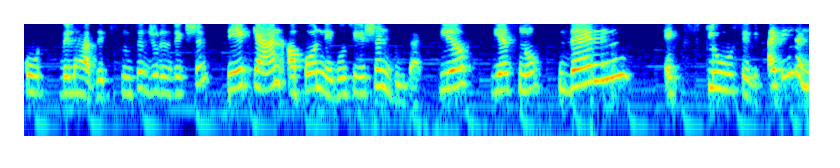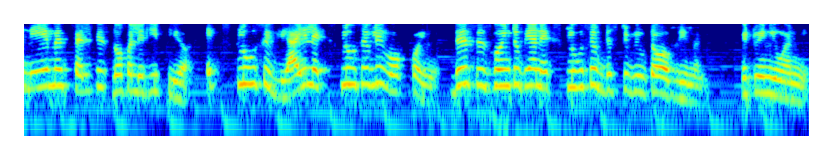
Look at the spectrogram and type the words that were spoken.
court will have exclusive jurisdiction, they can, upon negotiation, do that. Clear? Yes, no? Then exclusively. I think the name itself is not a little clear. Exclusively. I'll exclusively work for you. This is going to be an exclusive distributor agreement between you and me.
